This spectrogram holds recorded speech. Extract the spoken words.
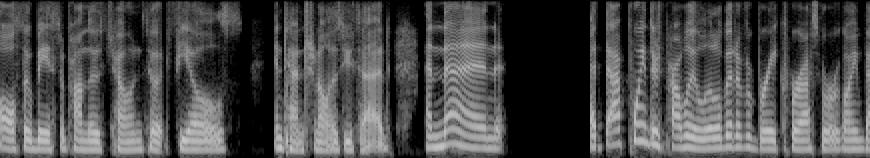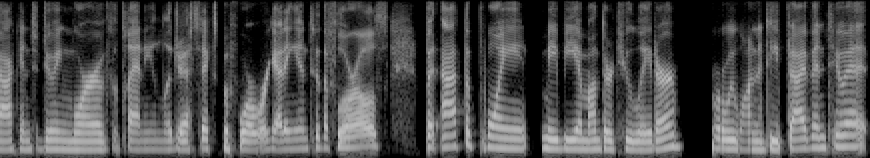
also based upon those tones. So it feels intentional, as you said. And then at that point, there's probably a little bit of a break for us where we're going back into doing more of the planning and logistics before we're getting into the florals. But at the point, maybe a month or two later, where we want to deep dive into it,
